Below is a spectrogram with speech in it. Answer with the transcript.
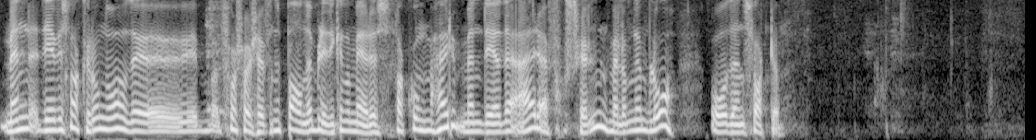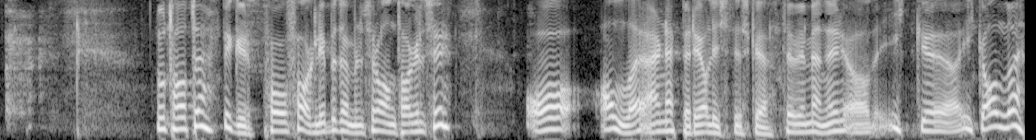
Men det vi snakker om nå, det, forsvarssjefens bane blir det ikke noe mer snakk om her, men det det er, er forskjellen mellom den blå og den svarte. Notatet bygger på faglige bedømmelser og antagelser, og alle er neppe realistiske. Det vi mener at ikke, ikke alle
